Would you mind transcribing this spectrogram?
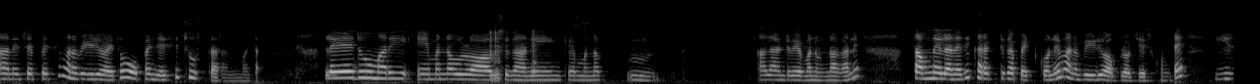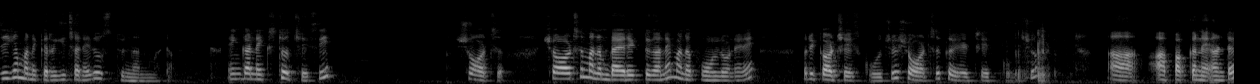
అని చెప్పేసి మన వీడియో అయితే ఓపెన్ చేసి చూస్తారనమాట లేదు మరి ఏమన్నా వ్లాగ్స్ కానీ ఇంకేమన్నా అలాంటివి ఏమైనా ఉన్నా కానీ తమ్నైల్ అనేది కరెక్ట్గా పెట్టుకొని మన వీడియో అప్లోడ్ చేసుకుంటే ఈజీగా మనకి రీచ్ అనేది వస్తుందన్నమాట. ఇంకా నెక్స్ట్ వచ్చేసి షార్ట్స్ షార్ట్స్ మనం డైరెక్ట్గానే మన ఫోన్లోనే రికార్డ్ చేసుకోవచ్చు. షార్ట్స్ క్రియేట్ చేసుకోవచ్చు. ఆ, పక్కనే అంటే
